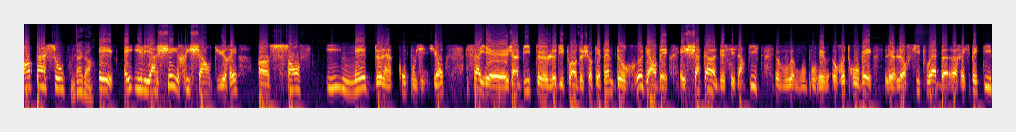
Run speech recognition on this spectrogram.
un pinceau. D'accord. Et, et il y a chez Richard Duret un sens inné de la composition. Ça y est, j'invite euh, l'auditoire de Choc FM de regarder. Et chacun de ces artistes, vous, vous pouvez retrouver leur site web euh, respectif,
